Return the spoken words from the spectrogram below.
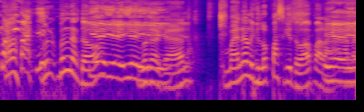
Bener dong. Iya, iya, iya, Bener iya, kan? Mainnya lebih lepas gitu, apalah. Iya, iya, Ana- iya,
